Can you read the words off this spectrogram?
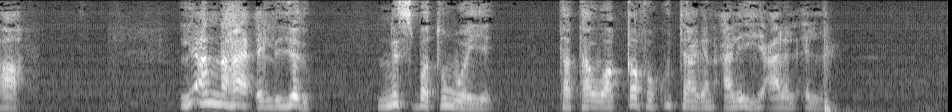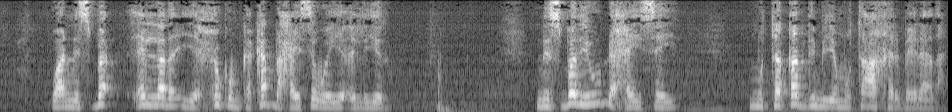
haa liannahaa ciliyadu nisbatun weeye tatawaqafu ku taagan calayhi cala alcila waa nisbe cilada iyo xukumka ka dhaxaysa weeye ciliyadu nisbadii u dhaxaysay mutaqadim iyo mutaakhir bay leedahay.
